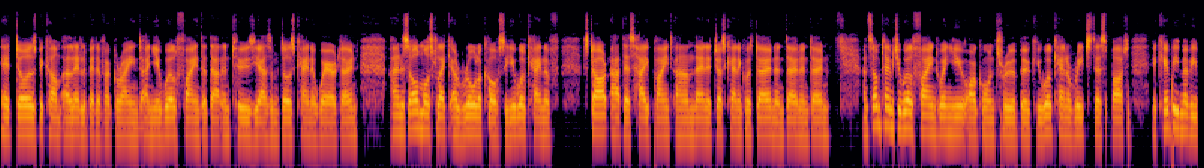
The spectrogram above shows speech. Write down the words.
it does become a little bit of a grind, and you will find that that enthusiasm does kind of wear down, and it's almost like a roller coaster. You will kind of start at this high point and then it just kind of goes down and down and down. And sometimes you will find when you are going through a book, you will kind of reach this spot. It could be maybe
